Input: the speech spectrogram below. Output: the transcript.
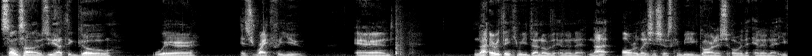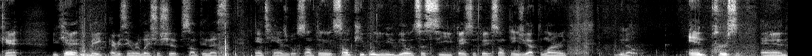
sometimes you have to go where it's right for you. And not everything can be done over the internet. Not all relationships can be garnished over the internet. You can't you can't make every single relationship something that's intangible. Something some people you need to be able to see face to face. Some things you have to learn, you know, in person. And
